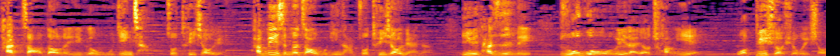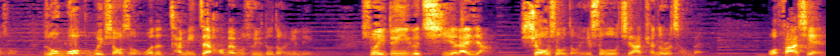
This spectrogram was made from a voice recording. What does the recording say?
他找到了一个五金厂做推销员。他为什么要找五金厂做推销员呢？因为他认为，如果我未来要创业，我必须要学会销售。如果我不会销售，我的产品再好卖不出去都等于零。所以，对于一个企业来讲，销售等于收入，其他全都是成本。我发现，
